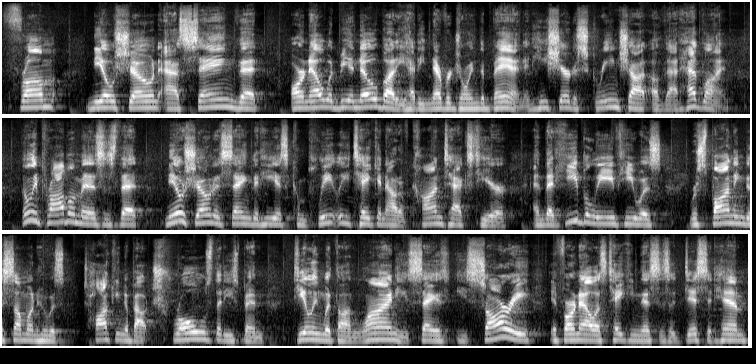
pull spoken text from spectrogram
from Neal Schon as saying that Arnel would be a nobody had he never joined the band, and he shared a screenshot of that headline. The only problem is, is that Neal Schon is saying that he is completely taken out of context here, and that he believed he was responding to someone who was talking about trolls that he's been dealing with online. He says he's sorry if Arnel is taking this as a diss at him,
